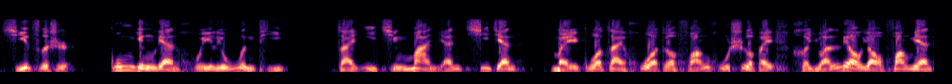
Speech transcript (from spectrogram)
其次是供应链回流问题，在疫情蔓延期间。美国在获得防护设备和原料药方面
